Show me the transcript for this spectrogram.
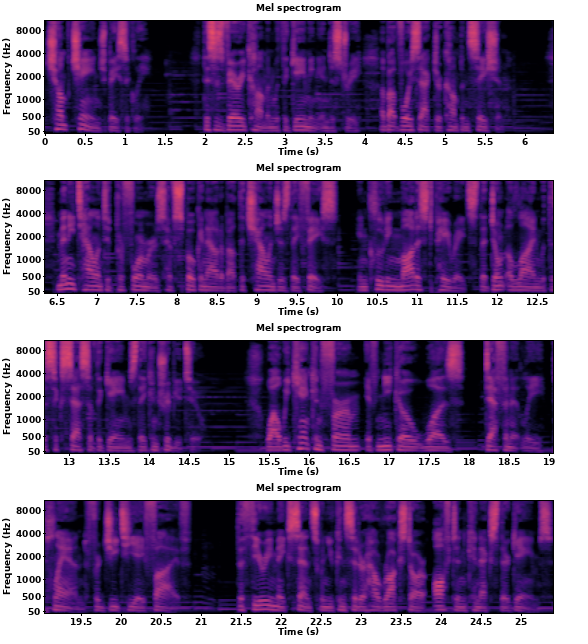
Chump change, basically. This is very common with the gaming industry about voice actor compensation. Many talented performers have spoken out about the challenges they face, including modest pay rates that don't align with the success of the games they contribute to. While we can't confirm if Niko was definitely planned for GTA 5, the theory makes sense when you consider how Rockstar often connects their games.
